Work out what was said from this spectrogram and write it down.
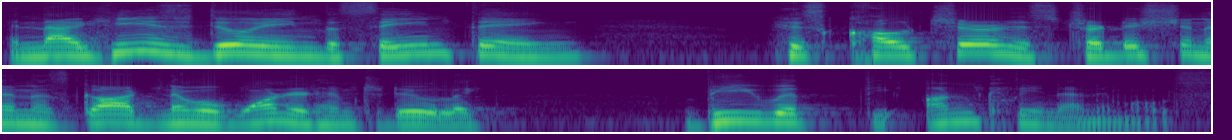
And now he is doing the same thing his culture, his tradition, and his God never wanted him to do like be with the unclean animals.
